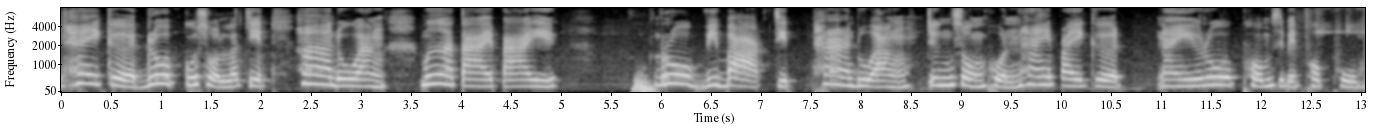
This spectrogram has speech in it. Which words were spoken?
ตุให้เกิดรูปกุศลจิตห้าดวง เมื่อตายไป รูปวิบากจิตห้าดวง จึงส่งผลให้ไปเกิดในรูปพรหมสิบเอ็ดภพภูมิ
